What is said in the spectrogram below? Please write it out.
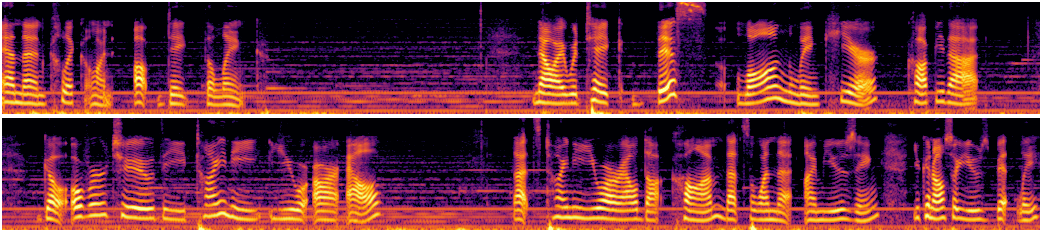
And then click on update the link. Now I would take this long link here, copy that, go over to the tiny URL that's tinyurl.com. That's the one that I'm using. You can also use bit.ly.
